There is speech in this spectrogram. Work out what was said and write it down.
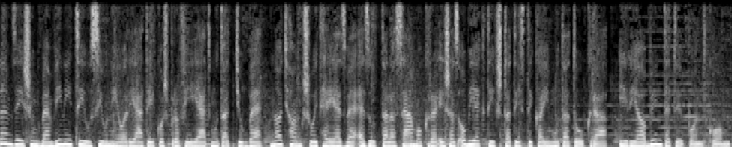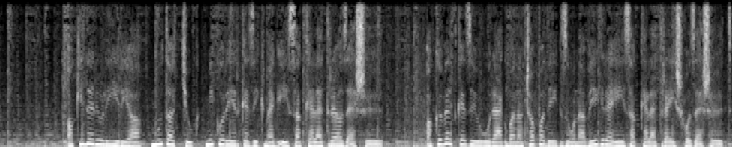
Elemzésünkben Vinicius Junior játékos profilját mutatjuk be, nagy hangsúlyt helyezve ezúttal a számokra és az objektív statisztikai mutatókra, írja a büntető.com. A kiderül írja, mutatjuk, mikor érkezik meg észak-keletre az eső. A következő órákban a csapadékzóna végre észak-keletre is hoz esőt.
